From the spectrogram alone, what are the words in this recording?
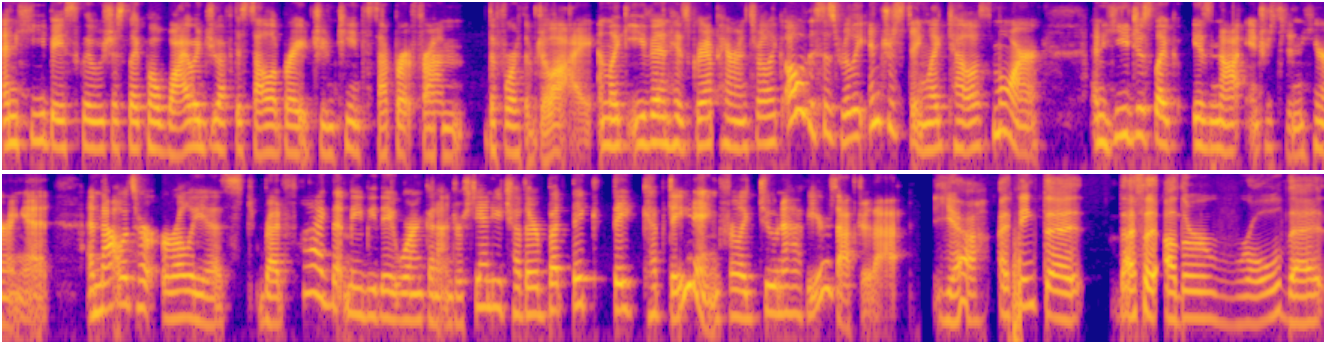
And he basically was just like, well, why would you have to celebrate Juneteenth separate from the 4th of July? And like, even his grandparents are like, oh, this is really interesting. Like, tell us more. And he just like is not interested in hearing it. And that was her earliest red flag that maybe they weren't going to understand each other, but they they kept dating for like two and a half years after that. yeah i think that that's a other role that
